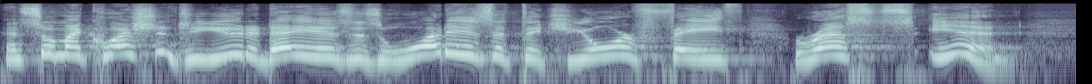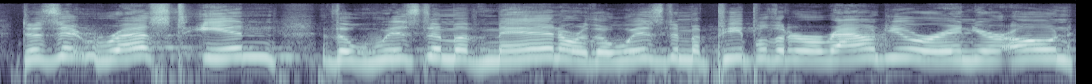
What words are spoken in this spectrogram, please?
And so my question to you today is, is what is it that your faith rests in? Does it rest in the wisdom of men or the wisdom of people that are around you or in your own,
